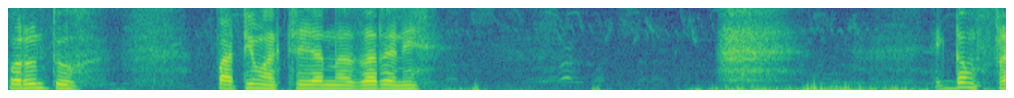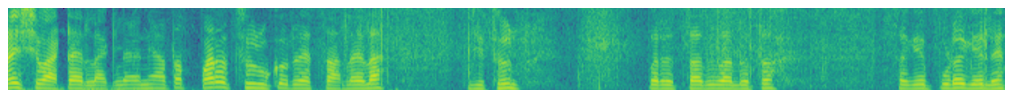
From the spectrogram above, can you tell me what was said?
परंतु पाठीमागच्या या नजाऱ्याने एकदम फ्रेश वाटायला लागलं आणि आता परत सुरू करूया चालायला जिथून परत चालू झालं होतं सगळे पुढं गेलेत.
